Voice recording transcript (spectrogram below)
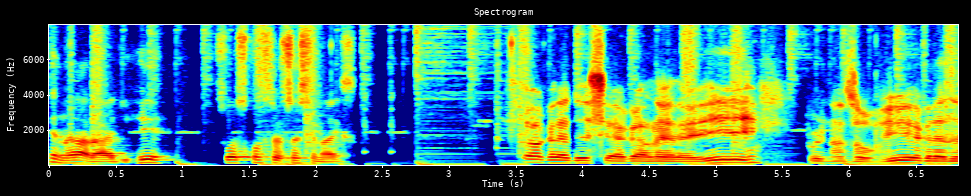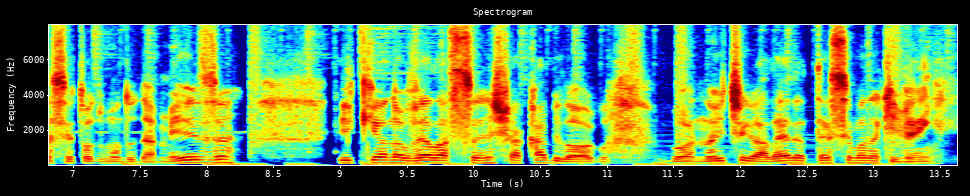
Renan Arade. Rê, suas considerações finais. Só agradecer a galera aí por nos ouvir, agradecer todo mundo da mesa e que a novela Sancho acabe logo. Boa noite, galera. Até semana que vem.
